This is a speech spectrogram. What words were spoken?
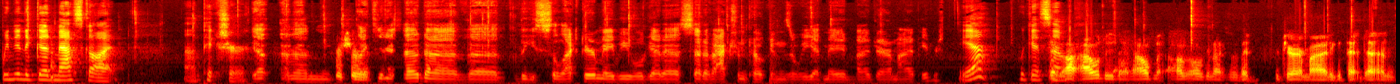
We need a good mascot uh, picture. Yep, and then For sure. like you just said, uh, the the selector maybe we'll get a set of action tokens that we get made by Jeremiah Peters. Yeah, we get Yeah, some. I, I will do that. I'll I'll organize with it for Jeremiah to get that done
